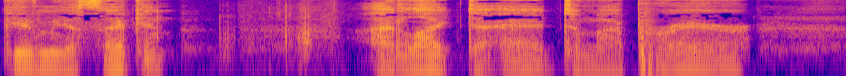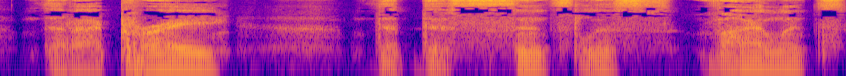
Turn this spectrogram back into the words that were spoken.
Give me a second. I'd like to add to my prayer that I pray that this senseless violence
